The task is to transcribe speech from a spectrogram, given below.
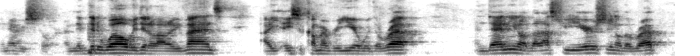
in every store and they did it well we did a lot of events I, I used to come every year with the rep and then you know the last few years you know the rep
